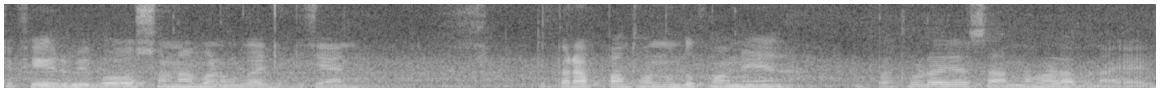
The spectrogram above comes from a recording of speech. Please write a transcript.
ਤੇ ਫਿਰ ਵੀ ਬਹੁਤ ਸੋਹਣਾ ਬਣੂਗਾ ਜੀ ਡਿਜ਼ਾਈਨ ਤੇ ਪਰ ਆਪਾਂ ਤੁਹਾਨੂੰ ਦਿਖਾਉਂਦੇ ਆ ਆਪਾਂ ਥੋੜਾ ਜਿਹਾ ਸੰਨ ਵਾਲਾ ਬਣਾਇਆ ਜੀ।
